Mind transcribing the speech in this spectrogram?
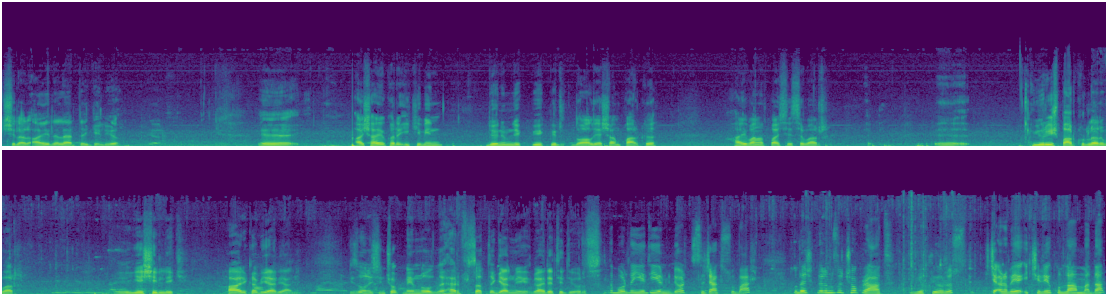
kişiler, aileler de geliyor. E, aşağı yukarı 2000 dönümlük büyük bir doğal yaşam parkı. Hayvanat bahçesi var. E, yürüyüş parkurları var. E, yeşillik. Harika bir yer yani. Biz onun için çok memnun olduk her fırsatta gelmeye gayret ediyoruz. Burada 7-24 sıcak su var. Bulaşıklarımızı çok rahat yıkıyoruz. Hiç arabaya içeriye kullanmadan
